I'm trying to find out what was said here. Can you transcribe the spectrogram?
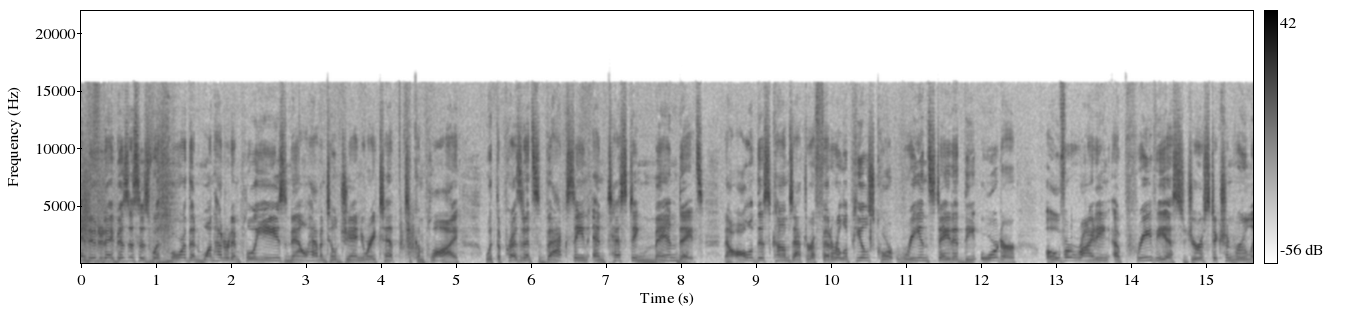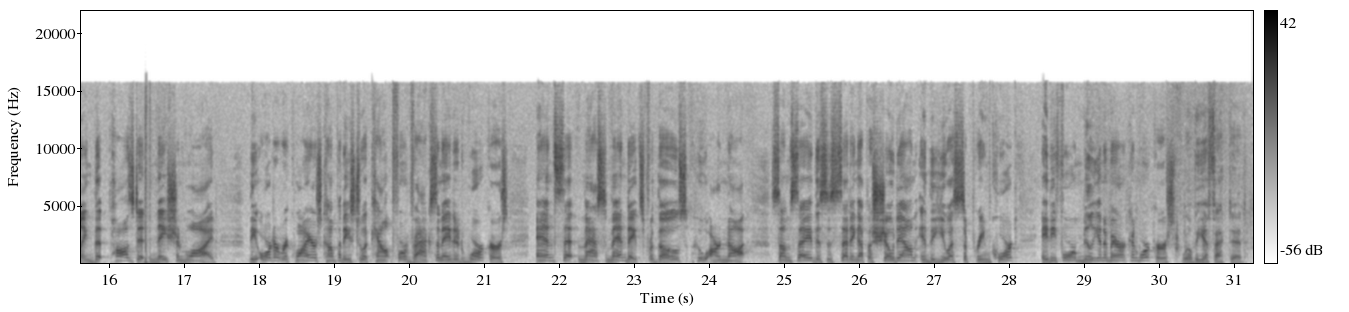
And new today, businesses with more than 100 employees now have until January 10th to comply with the president's vaccine and testing mandates. Now, all of this comes after a federal appeals court reinstated the order overriding a previous jurisdiction ruling that paused it nationwide. The order requires companies to account for vaccinated workers and set mask mandates for those who are not. Some say this is setting up a showdown in the U.S. Supreme Court 84 million American workers will be affected.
